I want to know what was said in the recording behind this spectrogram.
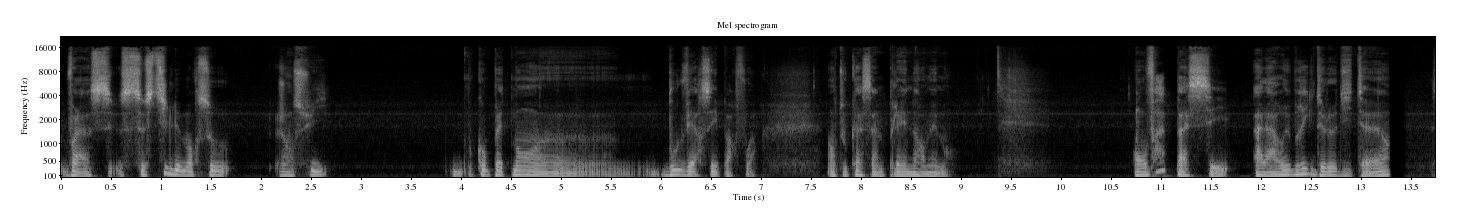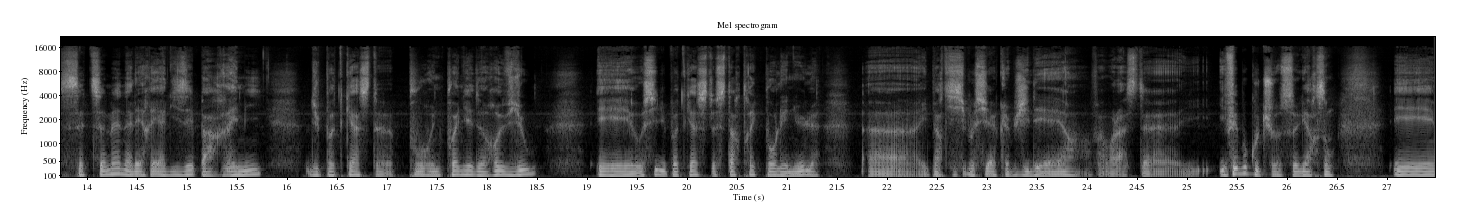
voilà, ce style de morceau, j'en suis complètement euh, bouleversé parfois. En tout cas, ça me plaît énormément. On va passer à la rubrique de l'auditeur. Cette semaine, elle est réalisée par Rémi du podcast pour une poignée de reviews et aussi du podcast Star Trek pour les nuls. Euh, il participe aussi à Club JDR. Enfin voilà, il fait beaucoup de choses ce garçon. Et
